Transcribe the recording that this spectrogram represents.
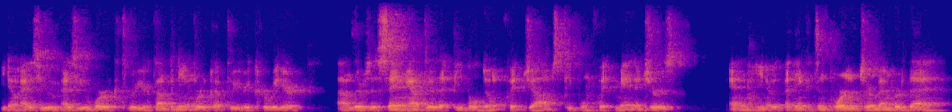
You know, as you as you work through your company and work up through your career, um, there's a saying out there that people don't quit jobs, people quit managers. And you know, I think it's important to remember that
